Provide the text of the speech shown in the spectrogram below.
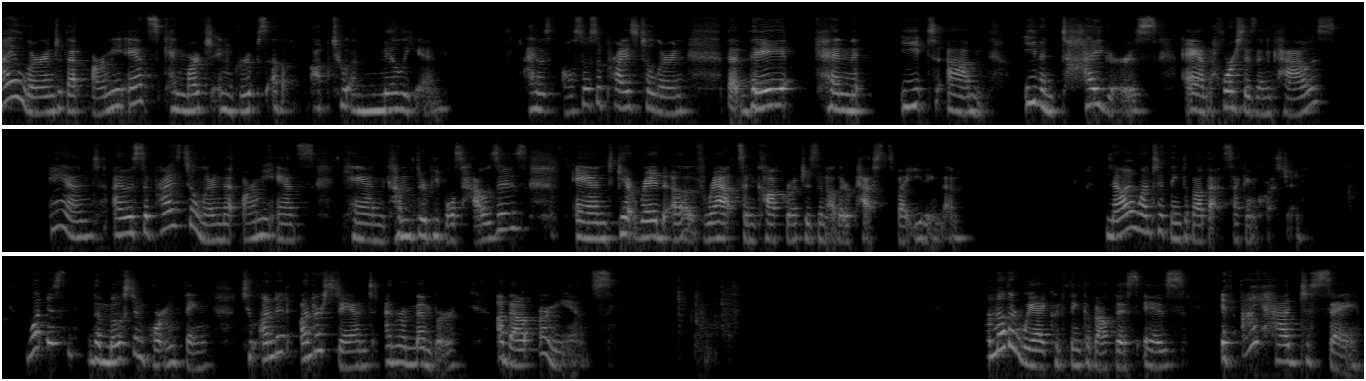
I learned that army ants can march in groups of up to a million. I was also surprised to learn that they can eat um, even tigers and horses and cows. And I was surprised to learn that army ants can come through people's houses and get rid of rats and cockroaches and other pests by eating them. Now I want to think about that second question what is the most important thing to under understand and remember about army ants? Another way I could think about this is if I had to say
